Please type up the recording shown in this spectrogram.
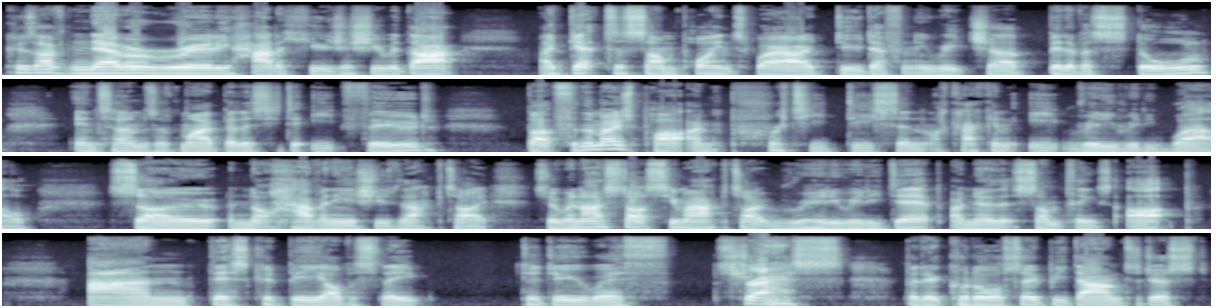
Because I've never really had a huge issue with that. I get to some points where I do definitely reach a bit of a stall in terms of my ability to eat food. But for the most part, I'm pretty decent. Like I can eat really, really well. So, and not have any issues with appetite. So when I start seeing my appetite really, really dip, I know that something's up and this could be obviously to do with stress, but it could also be down to just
